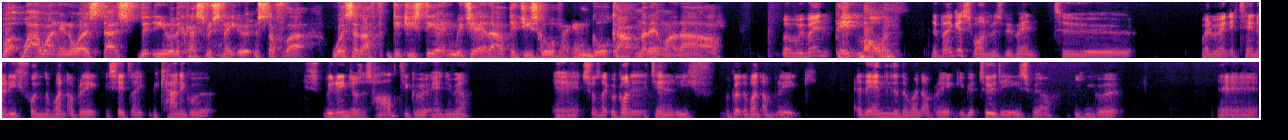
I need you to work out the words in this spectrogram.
But what I want to know is that's the, you know the Christmas night out and stuff like that. Was there a did you stay anything with Gerrard? Did you go fucking go karting or anything like that or Well, we went paintballing? the biggest one was we went to when we went to Tenerife on the winter break. He said like we can't go out. We Rangers, it's hard to go out anywhere. Uh, so it's like we're going to Tenerife. We've got the winter break. At the end of the winter break, you've got two days where you can go out. Uh,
